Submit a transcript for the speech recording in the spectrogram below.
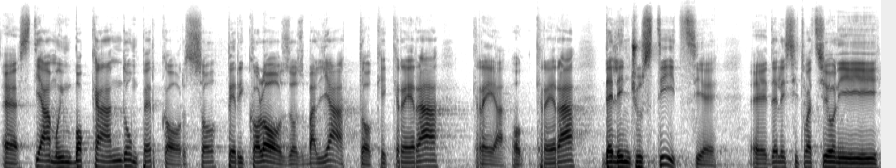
eh, stiamo imboccando un percorso pericoloso, sbagliato, che creerà, crea, creerà delle ingiustizie, eh, delle situazioni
